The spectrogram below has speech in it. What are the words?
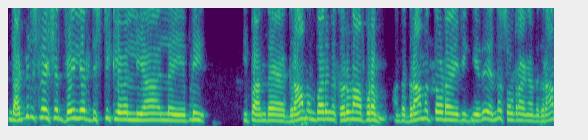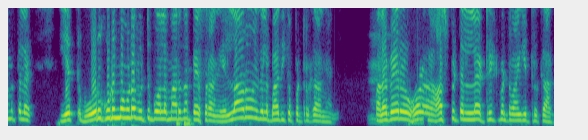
இந்த அட்மினிஸ்ட்ரேஷன் ஃபெயிலியர் டிஸ்ட்ரிக்ட் லெவல்லையா இல்லை எப்படி? இப்போ அந்த கிராமம் பாருங்க கருணாபுரம். அந்த கிராமத்தோட இன்னைக்கு இது என்ன சொல்றாங்க? அந்த கிராமத்துல எத் ஒரு குடும்பம் கூட விட்டு போல மாதிரி தான் பேசுறாங்க. எல்லாரும் இதுல பாதிக்கப்பட்டிருக்காங்க. பல பேர் ஹாஸ்பிட்டல்ல ட்ரீட்மெண்ட் வாங்கிட்டு இருக்காங்க.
